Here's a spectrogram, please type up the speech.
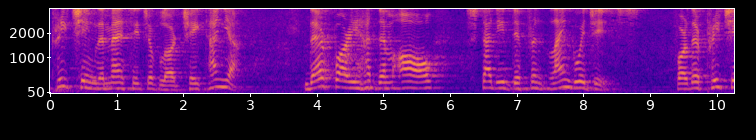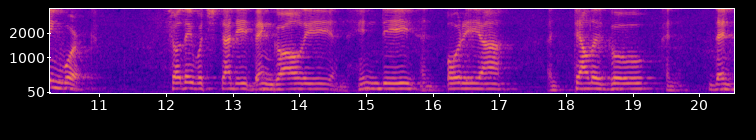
preaching the message of Lord Chaitanya. Therefore, he had them all study different languages for their preaching work. So they would study Bengali and Hindi and Oriya and Telugu and then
